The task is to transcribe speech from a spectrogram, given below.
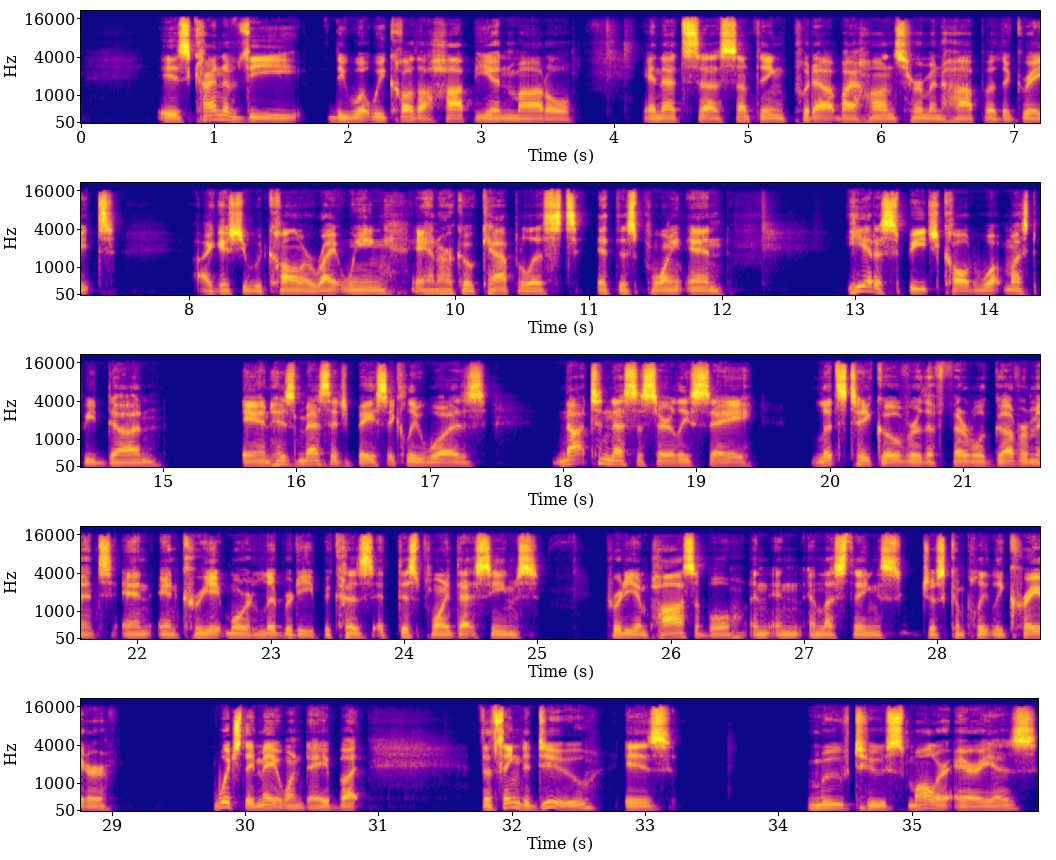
is kind of the the what we call the Hoppian model, and that's uh, something put out by Hans Hermann Hoppe, the great I guess you would call him a right wing anarcho capitalist at this point. And he had a speech called What Must Be Done. And his message basically was not to necessarily say, let's take over the federal government and, and create more liberty, because at this point that seems pretty impossible and, and, unless things just completely crater, which they may one day. But the thing to do is move to smaller areas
